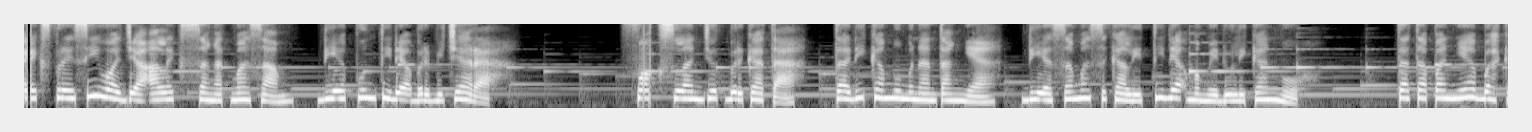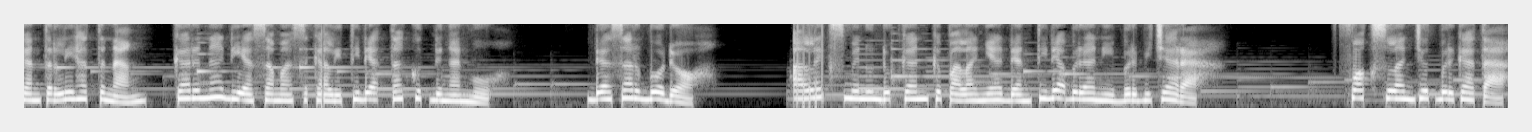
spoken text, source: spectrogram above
Ekspresi wajah Alex sangat masam, dia pun tidak berbicara. Fox lanjut berkata, tadi kamu menantangnya, dia sama sekali tidak memedulikanmu. Tatapannya bahkan terlihat tenang, karena dia sama sekali tidak takut denganmu. Dasar bodoh. Alex menundukkan kepalanya dan tidak berani berbicara. Fox lanjut berkata,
